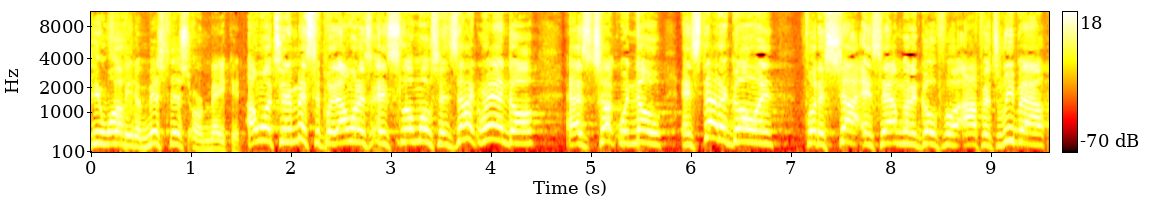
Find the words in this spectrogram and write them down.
Do you want so, me to miss this or make it? I want you to miss it, but I want to in slow motion. Zach Randolph, as Chuck would know, instead of going for the shot and say, I'm going to go for an offensive rebound,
